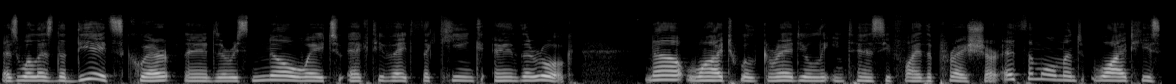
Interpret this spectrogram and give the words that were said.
as well as the d8 square and there is no way to activate the king and the rook. Now white will gradually intensify the pressure. At the moment white is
